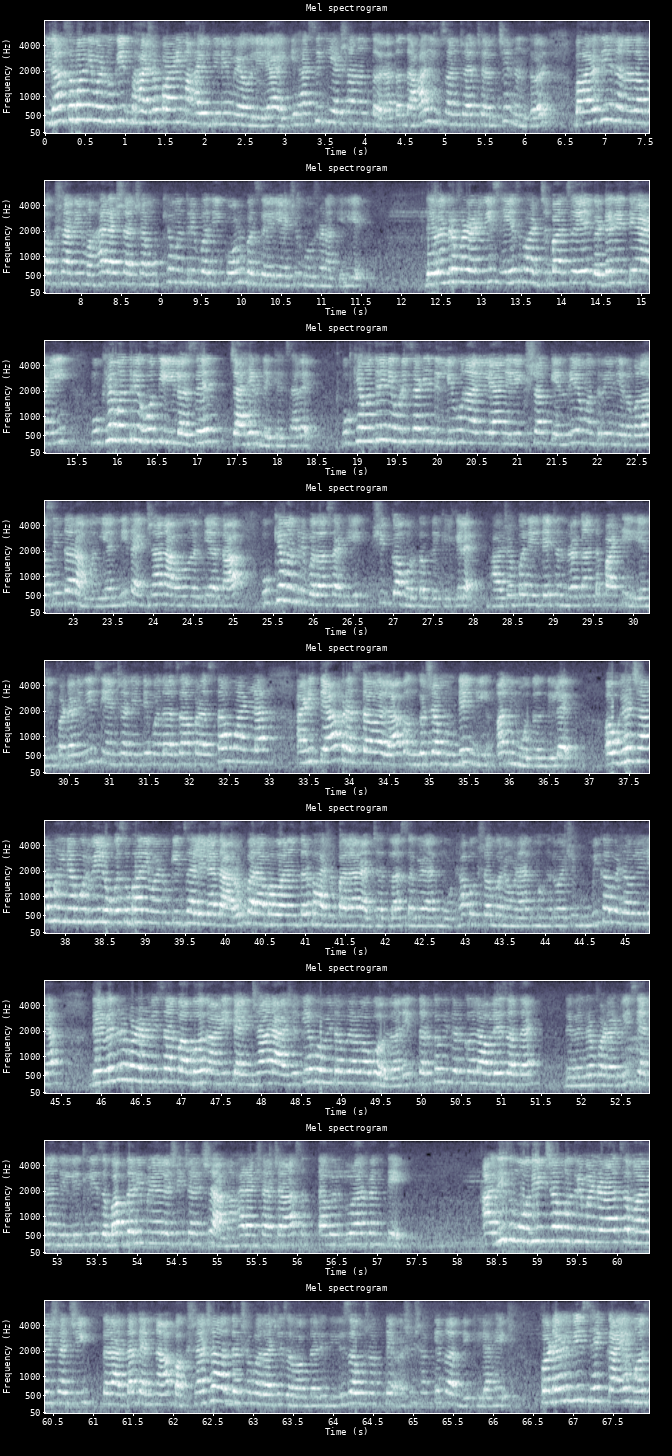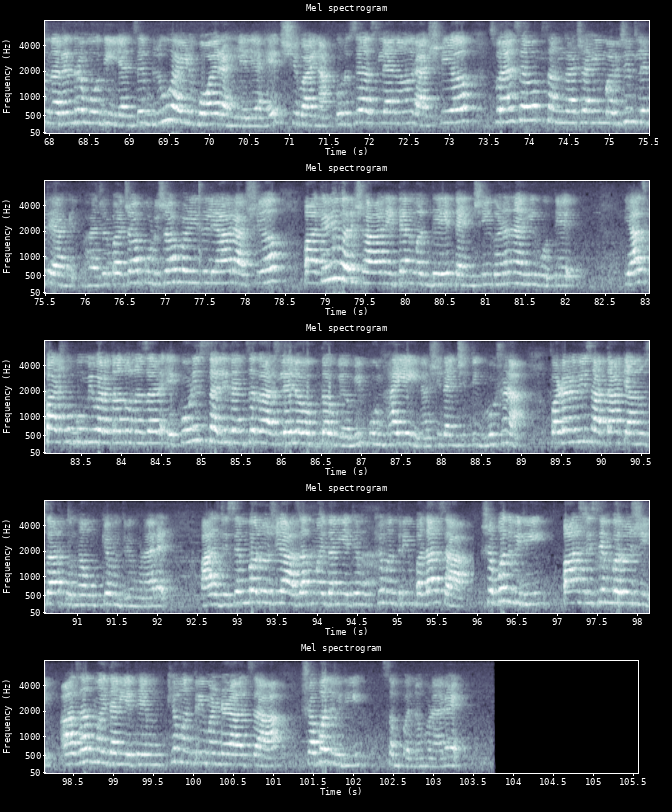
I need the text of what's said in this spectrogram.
विधानसभा निवडणुकीत भाजप आणि महायुतीने मिळवलेल्या ऐतिहासिक यशानंतर आता दहा दिवसांच्या चर्चेनंतर भारतीय जनता पक्षाने महाराष्ट्राच्या मुख्यमंत्रीपदी कोण बसेल याची घोषणा केली आहे. देवेंद्र फडणवीस हेच भाजपाचे गटनेते आणि मुख्यमंत्री होतील असे जाहीर देखील झाले. मुख्यमंत्री निवडीसाठी दिल्लीहून आलेल्या निरीक्षक केंद्रीय मंत्री निर्मला सीतारामन यांनी त्यांच्या नावावरती आता मुख्यमंत्री पदासाठी शिक्कामोर्तब देखील केलाय. भाजप नेते चंद्रकांत पाटील यांनी फडणवीस यांच्या नेतेपदाचा प्रस्ताव मांडला आणि त्या प्रस्तावाला पंकजा मुंडेंनी अनुमोदन दिलंय. अवघ्या चार महिन्यापूर्वी लोकसभा निवडणुकीत झालेल्या दारुण पराभवानंतर भाजपाला राज्यातला सगळ्यात मोठा पक्ष बनवण्यात महत्वाची भूमिका बजावलेल्या देवेंद्र फडणवीसांबाबत आणि त्यांच्या राजकीय भवितव्याबाबत अनेक तर्कवितर्क लावले जात आहेत. देवेंद्र फडणवीस यांना दिल्लीतली जबाबदारी मिळेल अशी चर्चा महाराष्ट्राच्या सत्ता वर्तुळात रंगते. आधीच मोदींच्या मंत्रिमंडळात समावेशाची तर आता त्यांना पक्षाच्या अध्यक्षपदाची जबाबदारी दिली जाऊ शकते अशी शक्यता देखील आहे. फडणवीस हे कायमच नरेंद्र मोदी यांचे ब्लू आईड बॉय राहिलेले आहेत. शिवाय नागपूरचे असल्यानं राष्ट्रीय स्वयंसेवक संघाच्याही मर्जीतले ते आहेत. भाजपाच्या पुढच्या फळीतल्या राष्ट्रीय पातळीवरच्या नेत्यांमध्ये त्यांची गणनाही होते. याच पार्श्वभूमीवर आता दोन हजार एकोणीस साली त्यांचं गाजलेलं वक्तव्य मी पुन्हा येईन अशी त्यांची ती घोषणा. फडणवीस आता त्यानुसार पुन्हा मुख्यमंत्री होणार आहेत. पाच डिसेंबर रोजी आझाद मैदान येथे मुख्यमंत्री पदाचा शपथ पाच डिसेंबर रोजी आझाद मैदान येथे मुख्यमंत्री मंडळाचा शपथविधी संपन्न होणार आहे.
